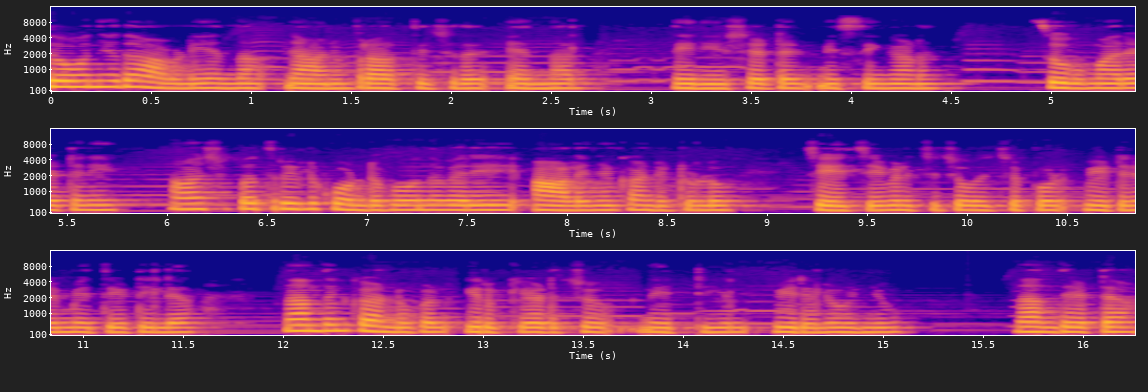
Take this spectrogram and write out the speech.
തോന്നിയതാവണേ എന്ന ഞാനും പ്രാർത്ഥിച്ചത്. എന്നാൽ ദിനേശ് ഏട്ടൻ മിസ്സിംഗ് ആണ്. സുകുമാരേട്ടനെ ആശുപത്രിയിൽ കൊണ്ടുപോകുന്നവരെ ആളെ ഞാൻ കണ്ടിട്ടുള്ളൂ. ചേച്ചി വിളിച്ചു ചോദിച്ചപ്പോൾ വീട്ടിലും എത്തിയിട്ടില്ല. നന്ദൻ കണ്ണുകൾ ഇറുക്കിയടച്ചു നെറ്റിയിൽ വിരലൊഴിഞ്ഞു. നന്ദേട്ട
